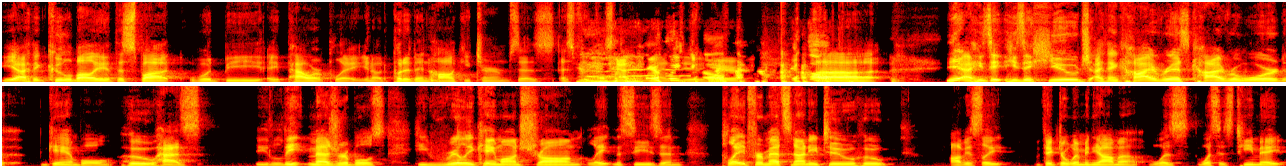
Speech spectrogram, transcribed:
Yeah, I think Coulibaly at this spot would be a power play. You know, to put it in hockey terms, as as here we go. Here. Uh, yeah, he's a he's a huge, I think, high risk, high reward gamble who has elite measurables. He really came on strong late in the season. Played for Mets 92, who obviously Victor Wembanyama was was his teammate.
